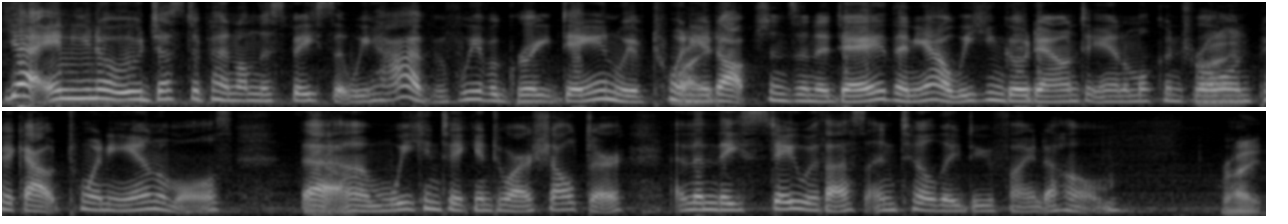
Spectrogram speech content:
Yeah, and you know, it would just depend on the space that we have. If we have a great day and we have 20 Right. adoptions in a day, then yeah, we can go down to animal control Right. and pick out 20 animals that um, we can take into our shelter. And then they stay with us until they do find a home. Right.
